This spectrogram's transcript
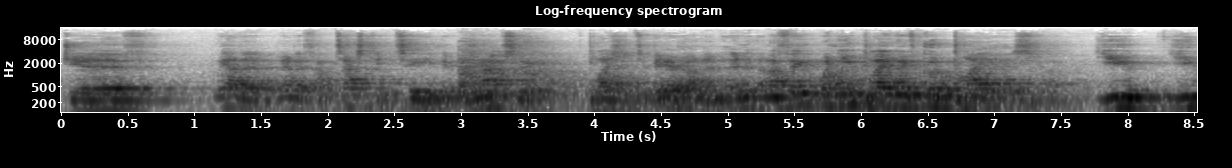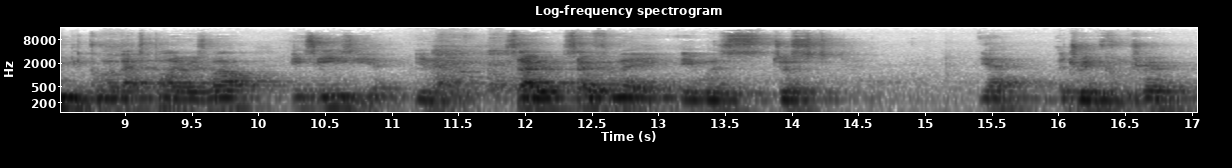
Jerv. We had a we had a fantastic team. It was an absolute pleasure to be around. And, and, and I think when you play with good players, you you become a better player as well. It's easier, you know. So so for me, it was just yeah, a dream come true.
